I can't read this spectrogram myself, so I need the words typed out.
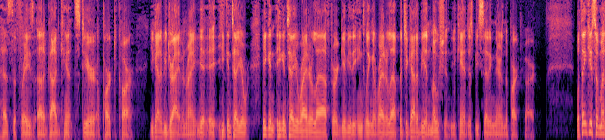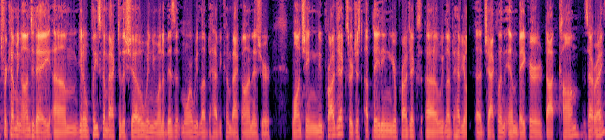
has the phrase, uh, "God can't steer a parked car." You got to be driving, right? He can tell you he can he can tell you right or left, or give you the inkling of right or left, but you got to be in motion. You can't just be sitting there in the parked car. Well, thank you so much for coming on today. Um, you know, please come back to the show when you want to visit more. We'd love to have you come back on as you're launching new projects or just updating your projects. Uh, we'd love to have you on uh, JacquelineMBaker.com. Is that right?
